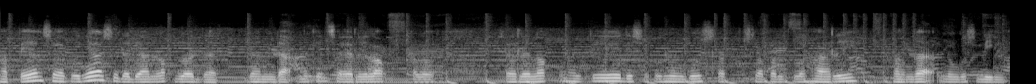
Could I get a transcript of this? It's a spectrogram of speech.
HP yang saya punya sudah di unlock loader dan tidak mungkin saya relock kalau relock nanti disuruh nunggu 180 hari kalau enggak nunggu seminggu.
